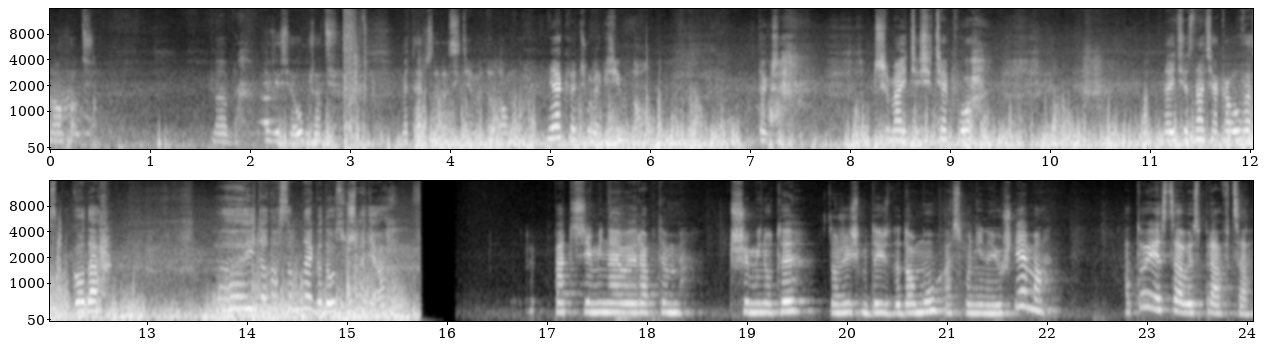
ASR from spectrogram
No chodź. Dobra, idzie się ugrzać. My też zaraz idziemy do domu. Nie kreciulek, zimno. Także trzymajcie się ciepło. Dajcie znać, jaka u Was pogoda. E, I do następnego, do usłyszenia. Patrzcie, minęły raptem 3 minuty. Zdążyliśmy dojść do domu, a słoniny już nie ma. A tu jest cały sprawca.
